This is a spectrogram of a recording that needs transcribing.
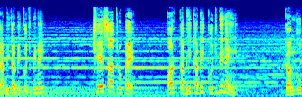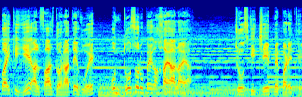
कभी कभी कुछ भी नहीं। छह सात रुपए, और कभी कभी कुछ भी नहीं। गंगूबाई के ये अल्फाज दोहराते हुए उन दो सौ रुपए का ख्याल आया, जो उसकी जेब में पड़े थे,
